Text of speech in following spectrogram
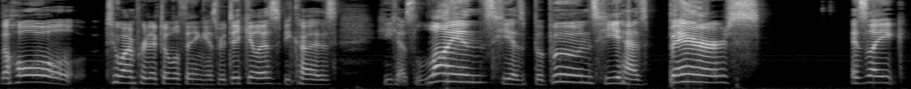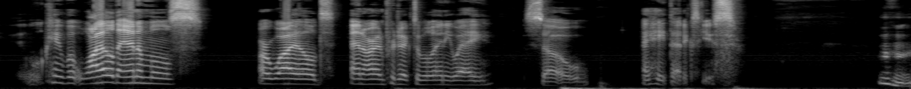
The whole too unpredictable thing is ridiculous because he has lions, he has baboons, he has bears. It's like, okay, but wild animals are wild and are unpredictable anyway, so I hate that excuse. hmm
